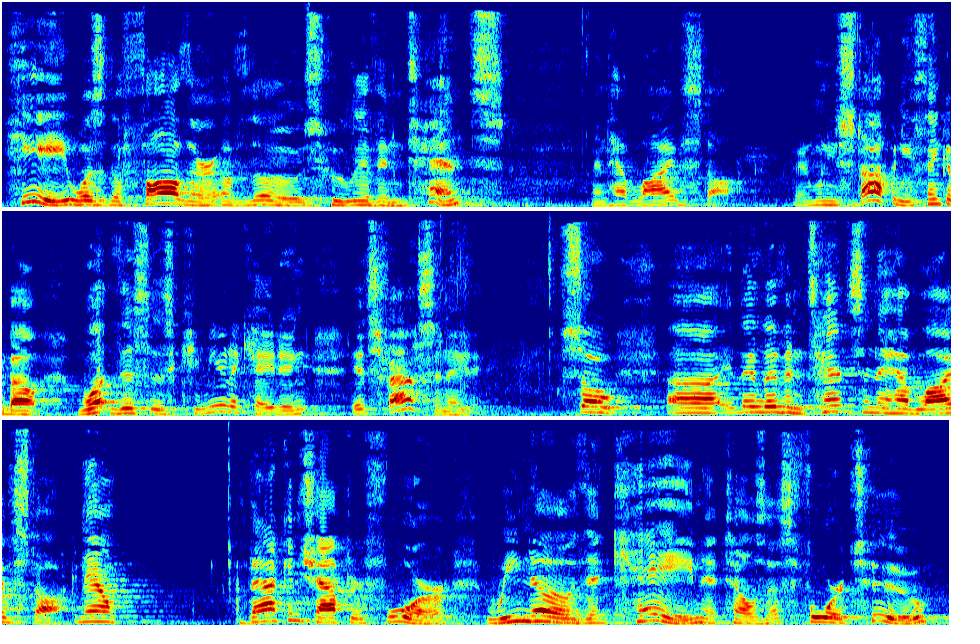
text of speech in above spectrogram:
He was the father of those who live in tents and have livestock. And when you stop and you think about what this is communicating, it's fascinating. So uh, they live in tents and they have livestock. Now, back in chapter 4, we know that Cain, it tells us, 4 2,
